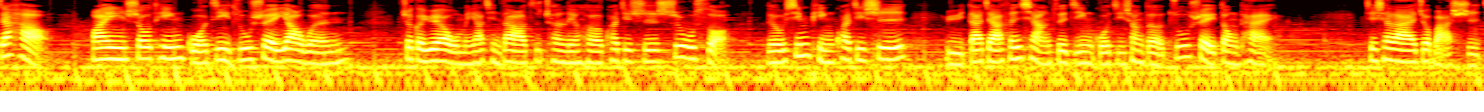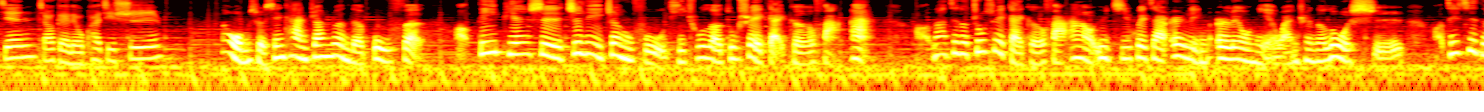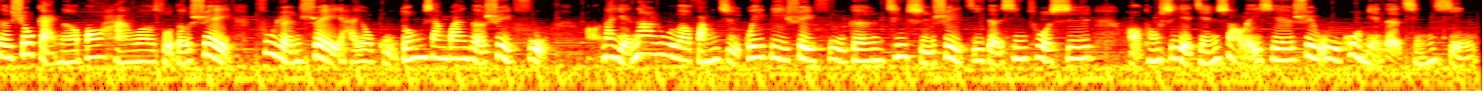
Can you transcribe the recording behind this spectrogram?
大家好，欢迎收听国际租税要闻。这个月我们邀请到自诚联合会计师事务所刘新平会计师，与大家分享最近国际上的租税动态。接下来就把时间交给刘会计师。那我们首先看专论的部分。好，第一篇是智利政府提出了租税改革法案。那这个租税改革法案哦，预计会在二零二六年完全的落实。好，这次的修改呢，包含了所得税、富人税，还有股东相关的税负。好，那也纳入了防止规避税负跟侵蚀税基的新措施。好，同时也减少了一些税务豁免的情形。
